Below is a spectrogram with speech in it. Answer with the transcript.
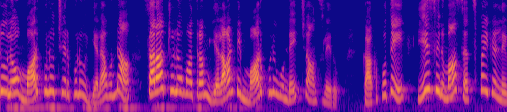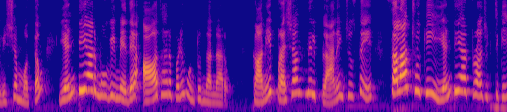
టూలో మార్పులు చేర్పులు ఎలా ఉన్నా సలార్ టూలో మాత్రం ఎలాంటి మార్పులు ఉండే ఛాన్స్ లేదు. కాకపోతే ఈ సినిమా సెట్స్ పైకెళ్ళే విషయం మొత్తం ఎన్టీఆర్ మూవీ మీదే ఆధారపడి ఉంటుందన్నారు. కానీ ప్రశాంత్ నిల్ ప్లానింగ్ చూస్తే సలార్ టూకి ఎన్టీఆర్ ప్రాజెక్టుకి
